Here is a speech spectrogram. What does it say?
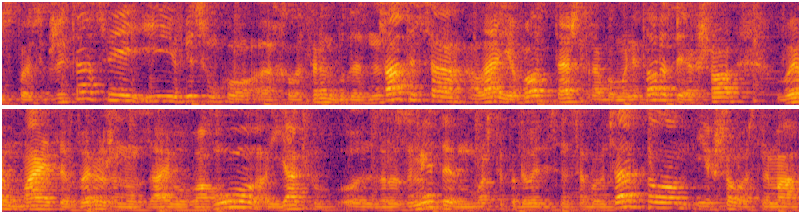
спосіб життя свій, і в підсумку е, холестерин буде знижатися, але його теж треба моніторити, якщо ви маєте виражену зайву вагу. Як е, зрозуміти, можете подивитись на себе в дзеркало. Якщо у вас нема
